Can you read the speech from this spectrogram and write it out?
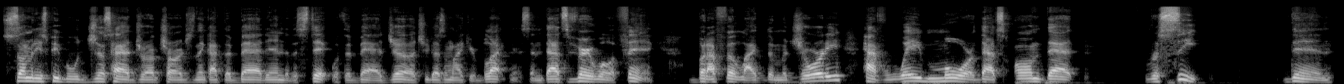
some of these people just had drug charges and they got the bad end of the stick with a bad judge who doesn't like your blackness, and that's very well a thing. But I feel like the majority have way more that's on that receipt than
